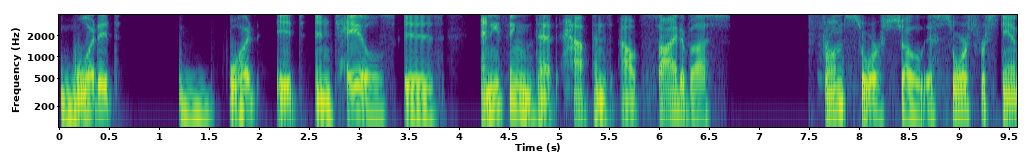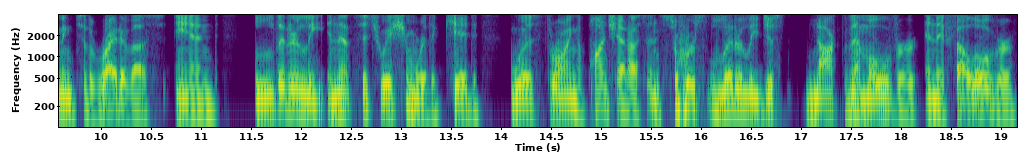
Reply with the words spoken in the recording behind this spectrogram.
what it what it entails is anything that happens outside of us from source. So if source were standing to the right of us and literally in that situation where the kid was throwing a punch at us and source literally just knocked them over and they fell over,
